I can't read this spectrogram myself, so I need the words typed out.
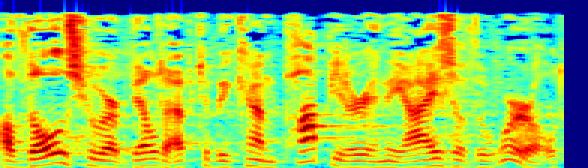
of those who are built up to become popular in the eyes of the world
